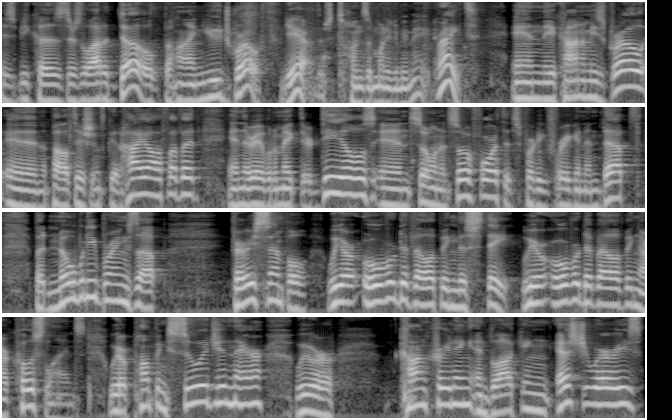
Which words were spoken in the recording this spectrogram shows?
is because there's a lot of dough behind huge growth. Yeah, there's tons of money to be made. Right. And the economies grow and the politicians get high off of it and they're able to make their deals and so on and so forth. It's pretty friggin' in depth. But nobody brings up very simple. We are overdeveloping the state. We are overdeveloping our coastlines. We are pumping sewage in there. We are concreting and blocking estuaries.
